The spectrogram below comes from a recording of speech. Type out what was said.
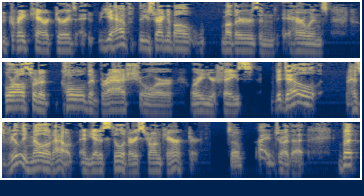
a great character. It's you have these Dragon Ball mothers and heroines who are all sort of cold and brash or or in your face. Videl has really mellowed out and yet is still a very strong character. So I enjoy that. But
